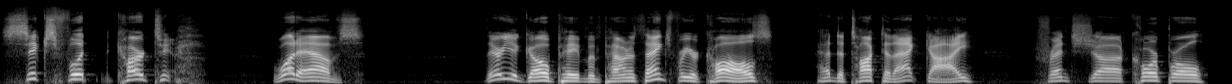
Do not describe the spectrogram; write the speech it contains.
six foot cartoon. Whatevs. There you go, pavement pounder. Thanks for your calls. Had to talk to that guy, French uh, Corporal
